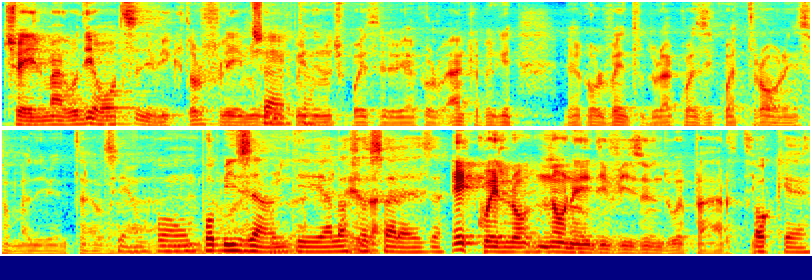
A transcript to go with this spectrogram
c'è il Mago di Oz di Victor Fleming, certo. quindi non ci può essere via col anche perché via col vento dura quasi quattro ore, insomma diventava... Sì, un po', un po bisanti quella, alla esatto. sassarese. E quello non è diviso in due parti. Ok.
